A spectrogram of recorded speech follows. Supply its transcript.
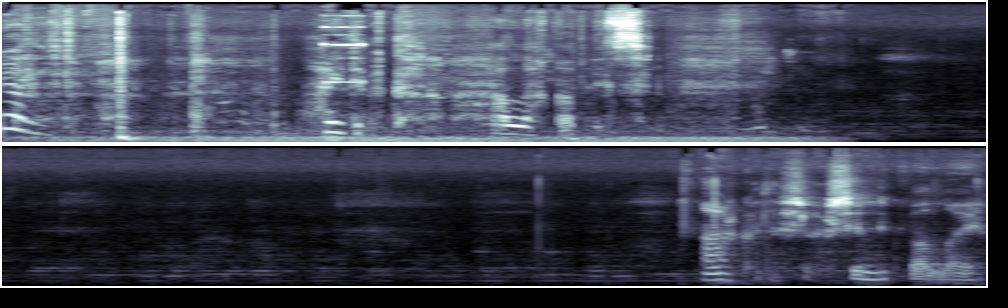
Yoruldum. Haydi bakalım. Allah kabul etsin. Arkadaşlar şimdilik vallahi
